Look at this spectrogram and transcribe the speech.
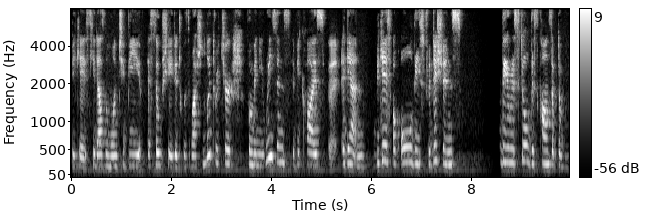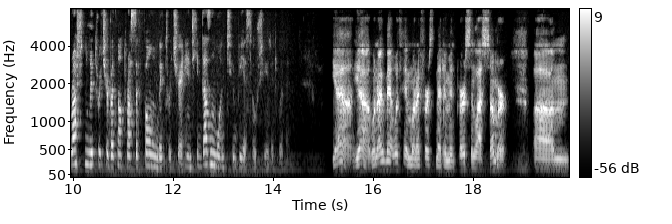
because he doesn't want to be associated with Russian literature for many reasons. Because, uh, again, because of all these traditions, there is still this concept of Russian literature but not Russophone literature, and he doesn't want to be associated with it. Yeah, yeah. When I met with him, when I first met him in person last summer, um,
